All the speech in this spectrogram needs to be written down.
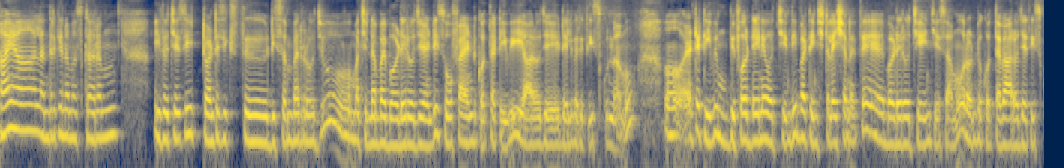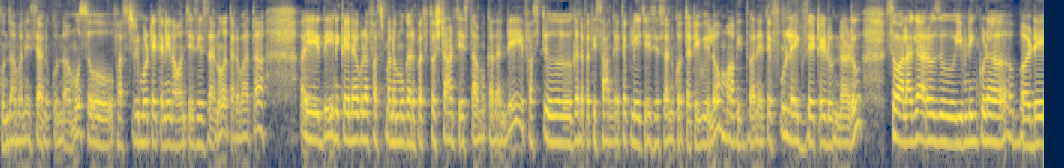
హాయ్ ఆల్ అందరికీ నమస్కారం. ఇది వచ్చేసి ట్వంటీ సిక్స్త్ డిసెంబర్ రోజు మా చిన్నబ్బాయి బర్త్డే రోజే అండి. సోఫా అండ్ కొత్త టీవీ ఆ రోజే డెలివరీ తీసుకున్నాము. అంటే టీవీ బిఫోర్ డేనే వచ్చింది బట్ ఇన్స్టలేషన్ అయితే బర్త్డే రోజు చేంజ్ చేసాము రెండు కొత్తవి ఆ రోజే తీసుకుందాం అనేసి అనుకున్నాము. సో ఫస్ట్ రిమోట్ అయితే నేను ఆన్ చేసేసాను. ఆ తర్వాత దేనికైనా కూడా ఫస్ట్ మనము గణపతితో స్టార్ట్ చేస్తాము కదండి. ఫస్ట్ గణపతి సాంగ్ అయితే ప్లే చేసేసాను కొత్త టీవీలో. మా విద్వాన్ అయితే ఫుల్ ఎగ్జైటెడ్ ఉన్నాడు. సో అలాగే ఆ రోజు ఈవినింగ్ కూడా బర్త్డే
